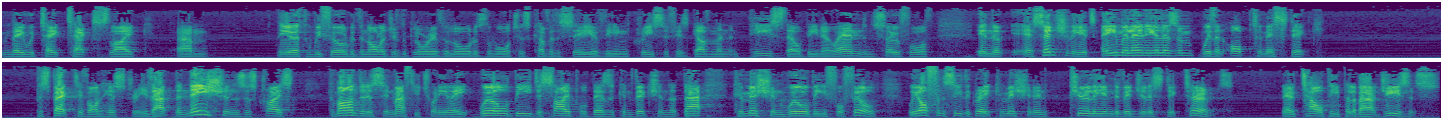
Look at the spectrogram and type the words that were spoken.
they would take texts like um, the earth will be filled with the knowledge of the glory of the Lord as the waters cover the sea, of the increase of his government and peace. There will be no end, and so forth. In the, essentially, it's amillennialism with an optimistic perspective on history that the nations, as Christ commanded us in Matthew 28, will be discipled. There's a conviction that that commission will be fulfilled. We often see the Great Commission in purely individualistic terms. You know, tell people about Jesus.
